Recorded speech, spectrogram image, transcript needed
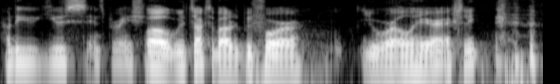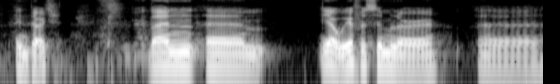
how do you use inspiration? Well, we talked about it before you were all here, actually, in Dutch. Then, um, yeah, we have a similar uh,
